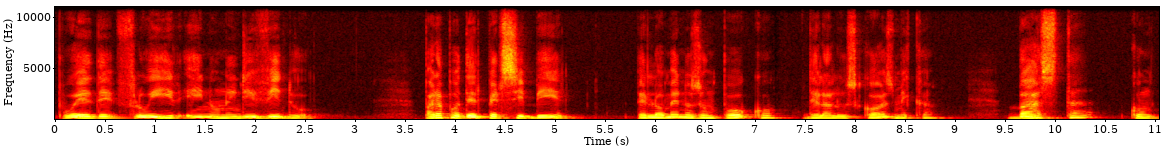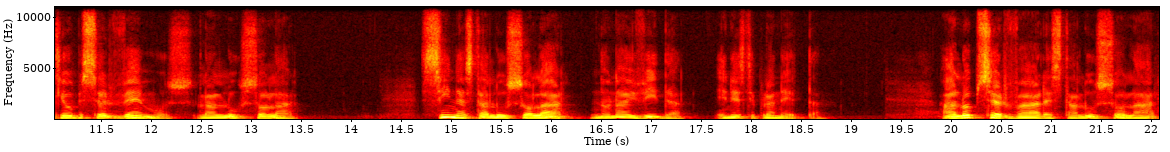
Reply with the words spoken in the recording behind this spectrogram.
puede fluir en un individuo para poder perceber, pelo menos um pouco, da luz cósmica, basta com que observemos a luz solar. Sem esta luz solar, não há vida en este planeta. Al observar esta luz solar,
